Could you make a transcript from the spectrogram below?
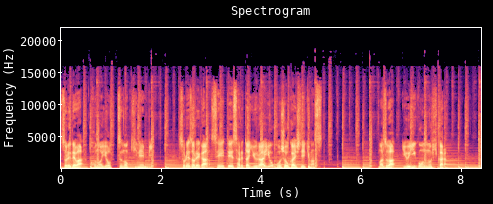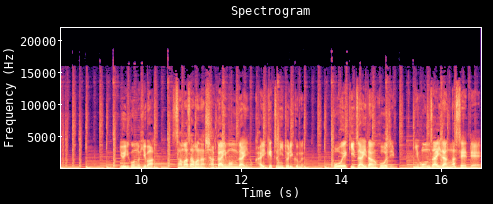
それではこの4つの記念日それぞれが制定された由来をご紹介していきます。まずは遺言の日から。遺言の日はさまざまな社会問題の解決に取り組む公益財団法人日本財団が制定。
